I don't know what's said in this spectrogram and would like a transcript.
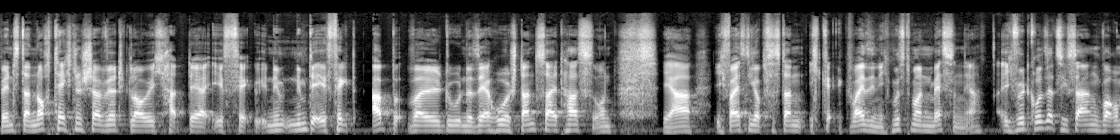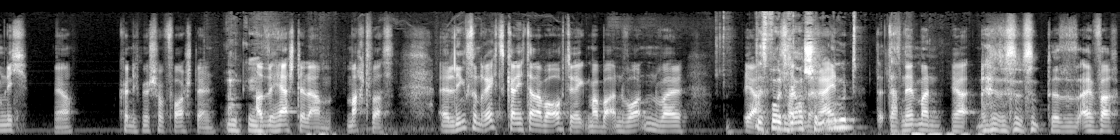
Wenn es dann noch technischer wird, glaube ich, hat der Effekt, nimmt, nimmt der Effekt ab, weil du eine sehr hohe Standzeit hast und ja, ich weiß nicht, ob es dann, ich, ich weiß nicht, müsste man messen, ja. Ich würde grundsätzlich sagen, warum nicht, ja. Könnte ich mir schon vorstellen. Okay. Also Hersteller, macht was. Äh, links und rechts kann ich dann aber auch direkt mal beantworten, weil ja, das wollte das ich auch schon rein, gut. Das nennt man, ja, das ist, das ist einfach,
